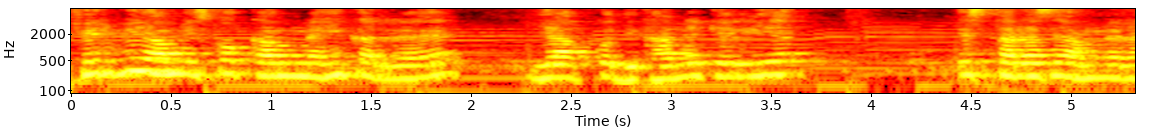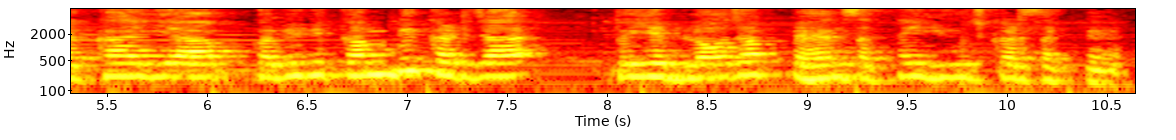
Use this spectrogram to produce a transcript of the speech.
फिर भी हम इसको कम नहीं कर रहे हैं, ये आपको दिखाने के लिए। इस तरह से हमने रखा है। ये आप कभी भी कम भी कट जाए तो ये ब्लाउज आप पहन सकते हैं, यूज़ कर सकते हैं।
